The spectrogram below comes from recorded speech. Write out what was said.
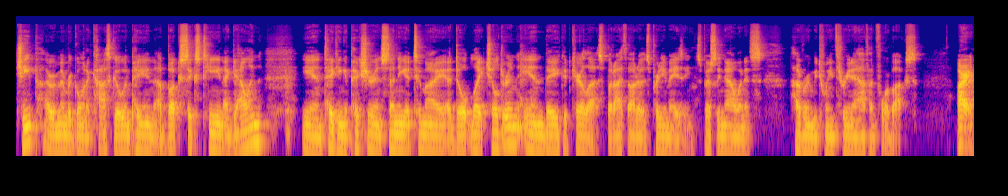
cheap. I remember going to Costco and paying a buck 16 a gallon and taking a picture and sending it to my adult like children, and they could care less. But I thought it was pretty amazing, especially now when it's hovering between three and a half and four bucks. All right.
